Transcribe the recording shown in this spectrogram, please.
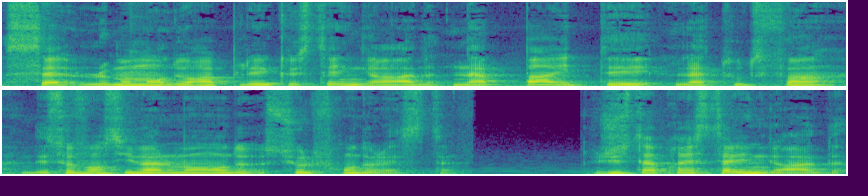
C'est le moment de rappeler que Stalingrad n'a pas été la toute fin des offensives allemandes sur le front de l'Est. Juste après Stalingrad,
